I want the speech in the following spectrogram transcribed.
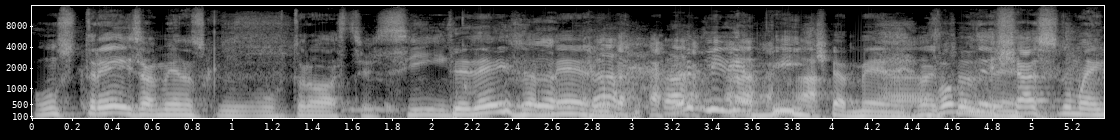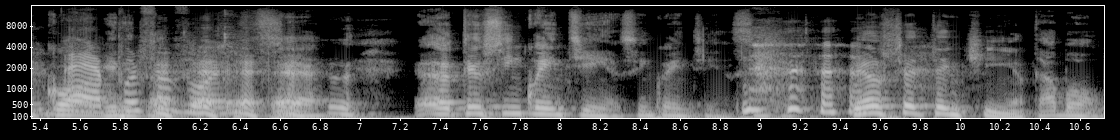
Uns três a menos que o Troster, cinco. Três a menos? Eu diria 20 a menos. mas Vamos deixar isso numa incógnita. É, por favor. É, eu tenho cinquentinha, cinquentinha. bem. Eu setentinha. Tá bom.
